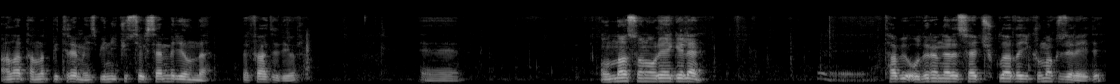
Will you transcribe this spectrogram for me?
anlat anlat bitiremeyiz. 1281 yılında vefat ediyor. E, ondan sonra oraya gelen, e, tabi o dönemlerde Selçuklular da yıkılmak üzereydi.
